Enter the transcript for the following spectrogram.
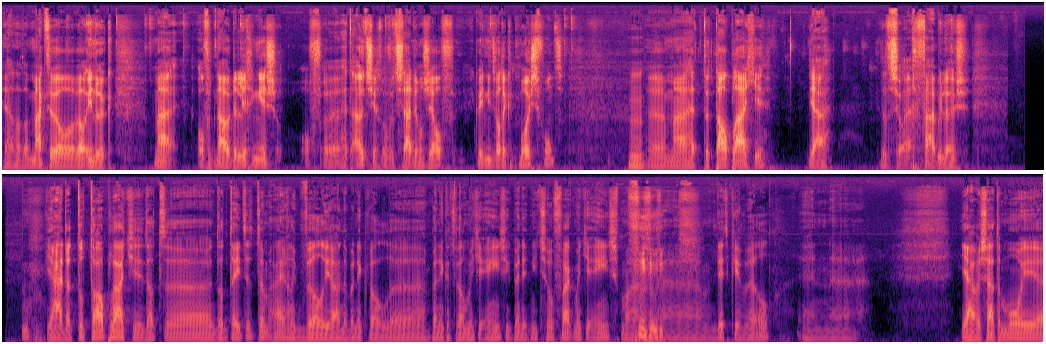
ja, dat, dat maakte wel, wel indruk. Maar of het nou de ligging is, of eh, het uitzicht, of het stadion zelf. Ik weet niet wat ik het mooist vond. Hm. Eh, maar het totaalplaatje, ja, dat is wel echt fabuleus. Ja, dat totaalplaatje, dat, eh, dat deed het hem eigenlijk wel. Ja, daar ben ik, wel, eh, ben ik het wel met je eens. Ik ben het niet zo vaak met je eens, maar eh, dit keer wel. En ja, we zaten mooi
